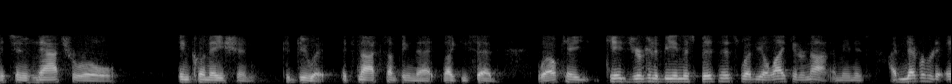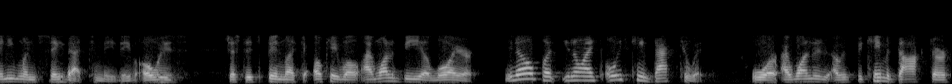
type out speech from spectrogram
it's a natural inclination to do it. It's not something that, like you said, well, okay, kids, you're going to be in this business whether you like it or not. I mean, it's I've never heard anyone say that to me. They've always just it's been like, okay, well, I want to be a lawyer, you know, but you know, I always came back to it, or I wanted, I was became a doctor,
